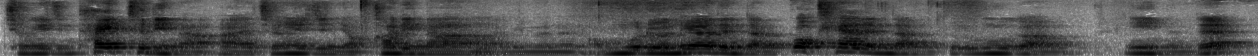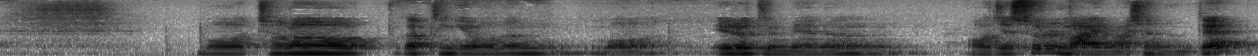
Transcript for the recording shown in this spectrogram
정해진 타이틀이나 아 정해진 역할이나 아니면은 업무를 해야 된다는 꼭 해야 된다는 그 의무감이 있는데 뭐 전업 같은 경우는 뭐 예를 들면은 어제 술을 많이 마셨는데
